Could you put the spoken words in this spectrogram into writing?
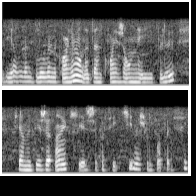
Blue in the corner. On a dans le coin jaune et bleu. Puis il y en a déjà un qui est, je sais pas c'est qui, là, je le vois pas d'ici,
